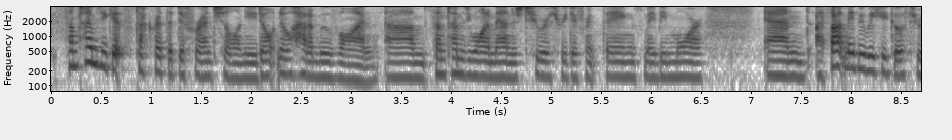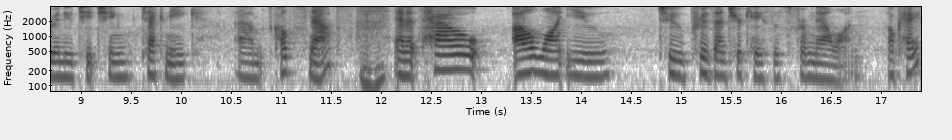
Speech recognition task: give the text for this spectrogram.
sometimes you get stuck at the differential and you don't know how to move on. Um, sometimes you want to manage two or three different things, maybe more. And I thought maybe we could go through a new teaching technique. Um, it's called SNAPPS, mm -hmm. and it's how I'll want you to present your cases from now on. Okay,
